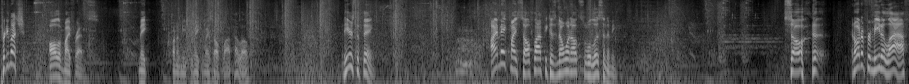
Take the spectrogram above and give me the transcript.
pretty much all of my friends make fun of me for making myself laugh. Hello. But here's the thing. I make myself laugh because no one else will listen to me. So, in order for me to laugh,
